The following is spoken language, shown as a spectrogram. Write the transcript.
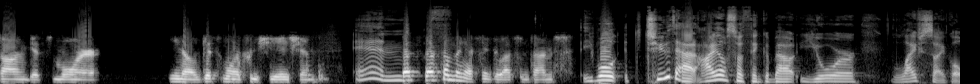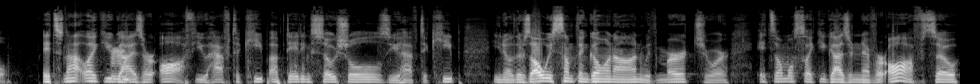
song gets more, you know, gets more appreciation. and That's that's something I think about sometimes. Well, to that, I also think about your life cycle. It's not like you mm-hmm. guys are off. You have to keep updating socials. You have to keep, you know, there's always something going on with merch, or it's almost like you guys are never off. So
